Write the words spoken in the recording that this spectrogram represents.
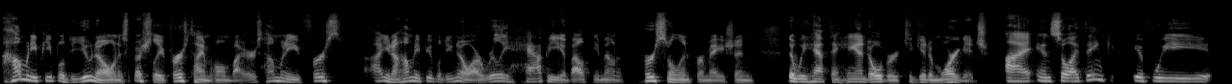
how many people do you know, and especially first-time homebuyers, how many first you know, how many people do you know are really happy about the amount of personal information that we have to hand over to get a mortgage? And so I think if we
